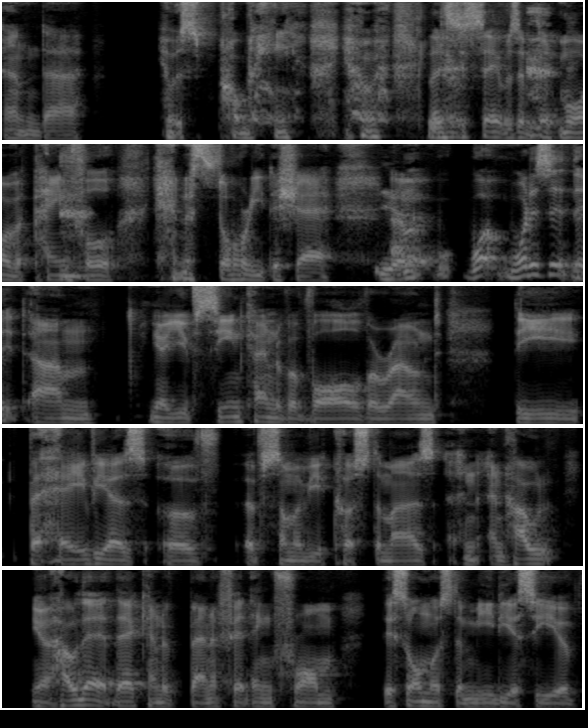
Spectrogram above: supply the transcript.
and uh, it was probably, you know, let's just say it was a bit more of a painful kind of story to share. Yeah. Um, what what is it that um, you know you've seen kind of evolve around the behaviors of of some of your customers and and how you know how they're they're kind of benefiting from this almost immediacy of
